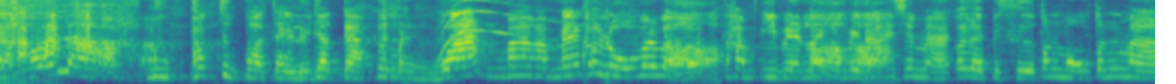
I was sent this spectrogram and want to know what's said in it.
คะมึงพักจนพอใจหรือยังกะคือมันว่างมากอะแม่ก็รู้มันแบบว่าเออทำอีเวนต์อะไรก็ไม่ได้เออ ใช่ไหมก็เลยไปซื้อต้นมงต้นไม้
